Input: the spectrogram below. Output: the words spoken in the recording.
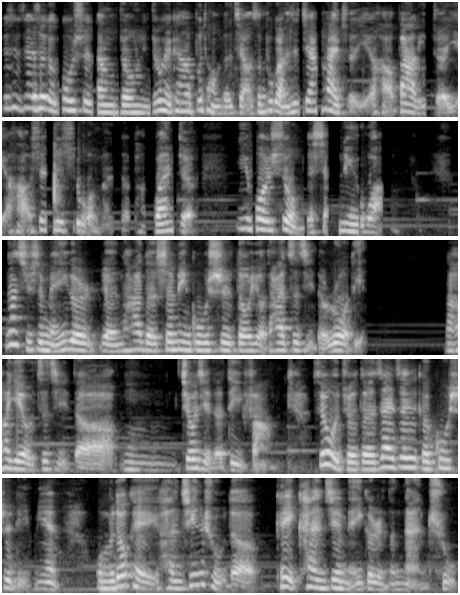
就是在这个故事当中，你就会看到不同的角色，不管是加害者也好，霸凌者也好，甚至是我们的旁观者，亦或是我们的小女王。那其实每一个人他的生命故事都有他自己的弱点，然后也有自己的嗯纠结的地方。所以我觉得在这个故事里面，我们都可以很清楚的可以看见每一个人的难处。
